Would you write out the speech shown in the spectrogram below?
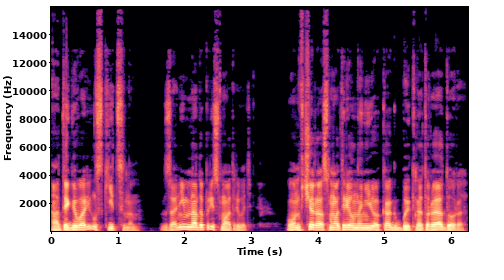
«А ты говорил с Китсоном? За ним надо присматривать. Он вчера смотрел на нее, как бык на Тореадора.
